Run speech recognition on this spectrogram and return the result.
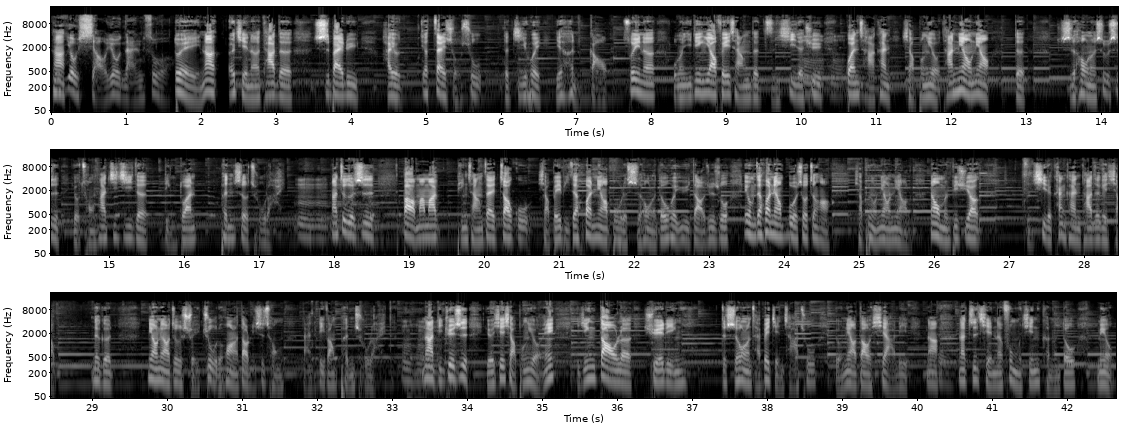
那又小又难做。对，那而且呢，它的失败率还有要再手术的机会也很高，所以呢，我们一定要非常的仔细的去观察，看小朋友他尿尿的时候呢，是不是有从他鸡鸡的顶端喷射出来。嗯嗯，那这个是爸爸妈妈平常在照顾小 baby 在换尿布的时候呢，都会遇到，就是说，因为我们在换尿布的时候，正好小朋友尿尿了，那我们必须要仔细的看看他这个小那个尿尿这个水柱的话呢，到底是从哪个地方喷出来的。嗯，那的确是有一些小朋友，哎，已经到了学龄的时候呢，才被检查出有尿道下裂。那那之前呢，父母亲可能都没有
